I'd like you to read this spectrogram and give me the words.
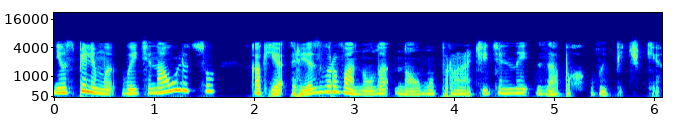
Не успели мы выйти на улицу, как я резво рванула на умопромрачительный запах выпечки.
